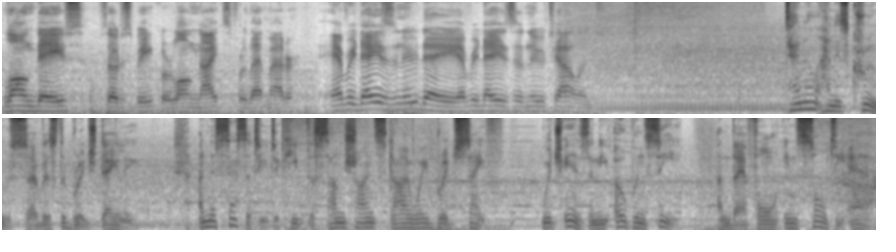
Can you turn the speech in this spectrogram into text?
Long days, so to speak, or long nights for that matter. Every day is a new day, every day is a new challenge. Tenniel and his crew service the bridge daily a necessity to keep the Sunshine Skyway Bridge safe, which is in the open sea and therefore in salty air.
